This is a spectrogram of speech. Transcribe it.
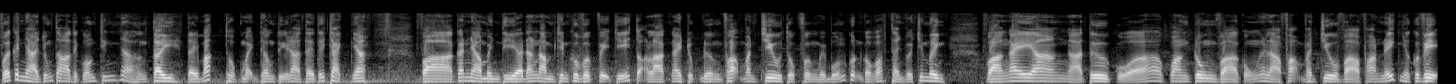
Với căn nhà chúng ta thì có chính là hướng Tây, Tây Bắc thuộc mệnh thông thủy là Tây Tứ Trạch nha. Và căn nhà mình thì à, đang nằm trên khu vực vị trí tọa lạc ngay trục đường Phạm Văn Chiêu thuộc phường 14 quận Gò Vấp, thành phố Hồ Chí Minh và ngay à, ngã tư của Quang Trung và cũng là Phạm Văn Chiêu và Phan Nix nha quý vị.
